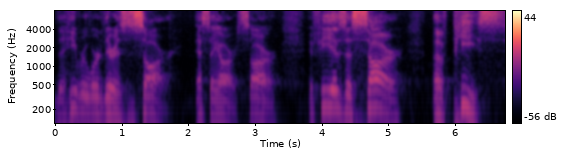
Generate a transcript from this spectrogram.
the Hebrew word there is sar, S A R, sar. If he is a sar of peace,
